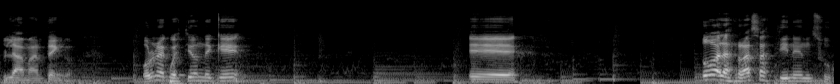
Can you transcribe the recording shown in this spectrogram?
la mantengo. Por una cuestión de que... Eh, todas las razas tienen sus,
